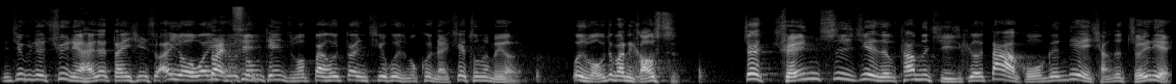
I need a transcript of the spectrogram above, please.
你记不记得去年还在担心说，哎呦，万一说冬天怎么办？会断气，会什么困难？现在通通没有了。为什么？我就把你搞死。在全世界的他们几个大国跟列强的嘴脸，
